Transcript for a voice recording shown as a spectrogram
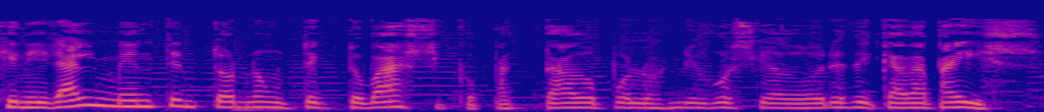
generalmente en torno a un texto básico pactado por los negociadores de cada país.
